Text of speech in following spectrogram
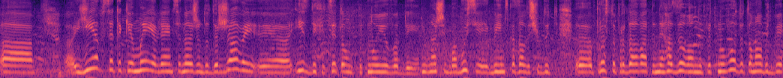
е, є, все-таки ми являємося належимо до держави е, із дефіцитом питної води. Наші бабусі, якби їм сказали, що будуть е, просто продавати негазовану питну воду, то, мабуть, би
